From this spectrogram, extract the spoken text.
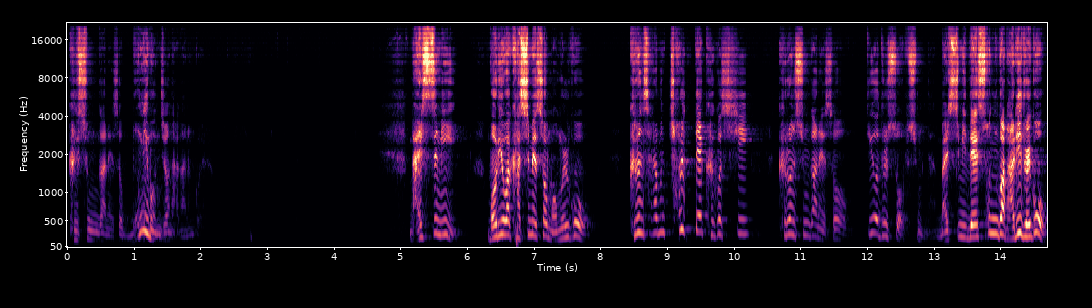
그 순간에서 몸이 먼저 나가는 거예요. 말씀이 머리와 가슴에서 머물고 그런 사람은 절대 그것이 그런 순간에서 뛰어들 수 없습니다. 말씀이 내 손과 발이 되고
